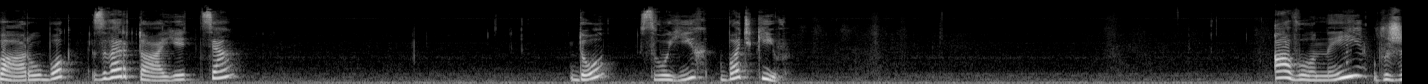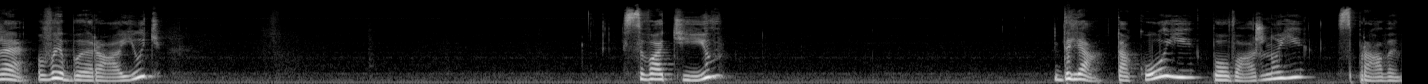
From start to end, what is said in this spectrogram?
Парубок звертається до своїх батьків. А вони вже вибирають сватів для такої поважної справи.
